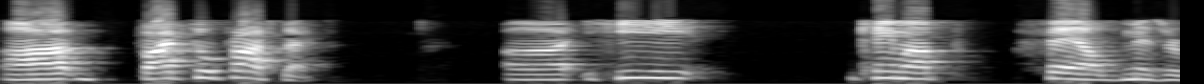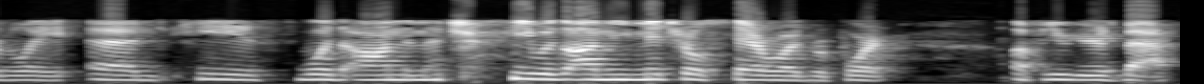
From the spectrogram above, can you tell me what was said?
Uh, five tool prospect. Uh, he came up, failed miserably, and he is, was on the he was on the Mitchell steroid report a few years back.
